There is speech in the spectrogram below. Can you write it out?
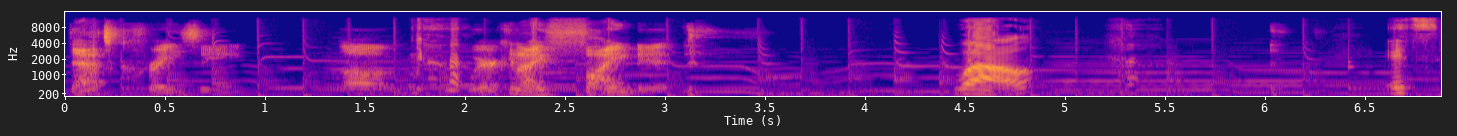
That's crazy. Um, where can I find it? Well, it's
